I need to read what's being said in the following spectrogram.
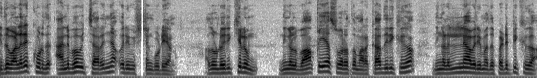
ഇത് വളരെ കൂടുതൽ അനുഭവിച്ചറിഞ്ഞ ഒരു വിഷയം കൂടിയാണ്. അതുകൊണ്ട് ഒരിക്കലും നിങ്ങൾ വാക്കിയ സൂറത്ത് മറക്കാതിരിക്കുക. നിങ്ങളെല്ലാവരും അത് പഠിപ്പിക്കുക.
